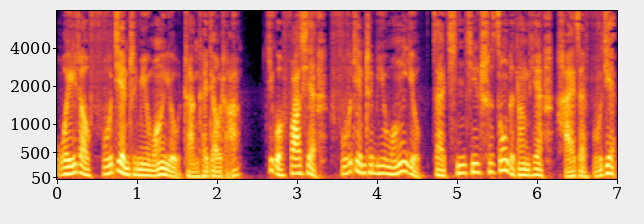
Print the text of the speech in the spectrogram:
围绕福建这名网友展开调查，结果发现福建这名网友在青青失踪的当天还在福建，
